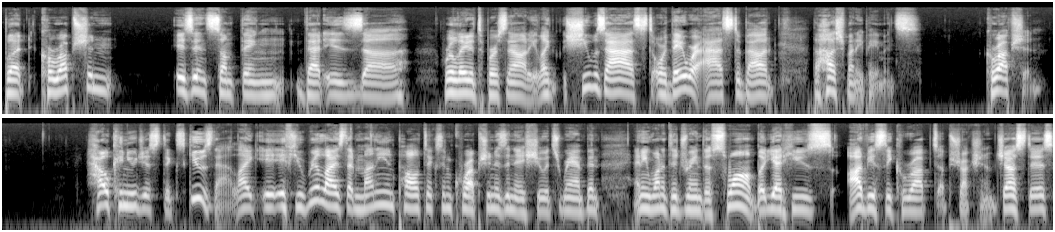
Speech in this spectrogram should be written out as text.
but corruption isn't something that is uh, related to personality. Like she was asked, or they were asked about the hush money payments, corruption. How can you just excuse that? Like, if you realize that money in politics and corruption is an issue, it's rampant, and he wanted to drain the swamp, but yet he's obviously corrupt, obstruction of justice,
